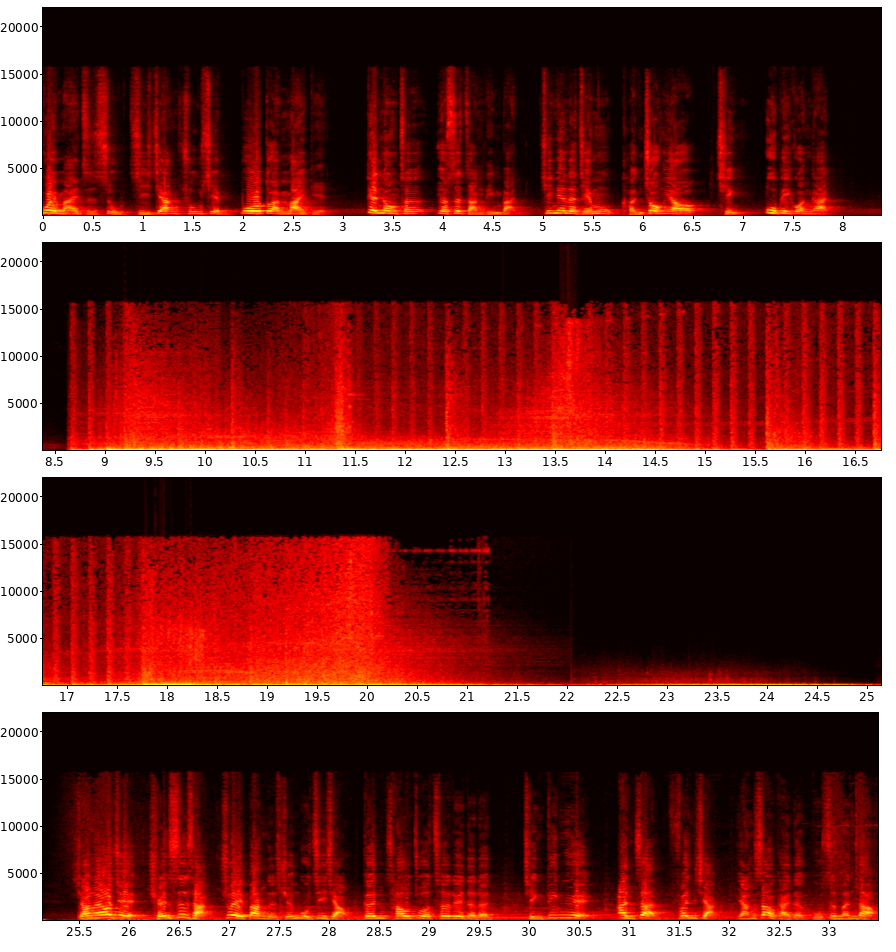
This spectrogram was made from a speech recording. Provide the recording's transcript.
贵买指数即将出现波段卖点，电动车又是涨停板。今天的节目很重要哦，请务必观看。想了解全市场最棒的选股技巧跟操作策略的人，请订阅、按赞、分享杨少凯的股市门道。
